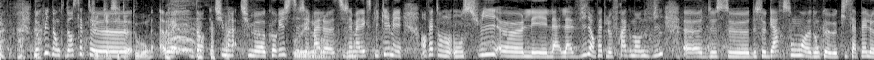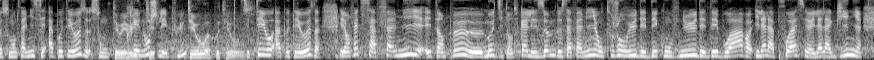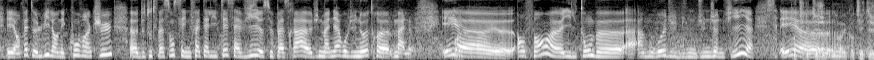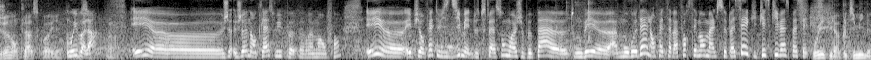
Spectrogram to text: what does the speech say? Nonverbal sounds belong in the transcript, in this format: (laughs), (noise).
Donc, oui, donc dans cette. Je vais te dire si euh, t'as tout bon. Ouais, dans- tu, me, tu me corriges si Oui, j'ai mal, non, euh, si j'ai mal expliqué, mais en fait, on, on suit euh, les, la, la vie, en fait, le fragment de vie euh, de, ce, de ce garçon euh, donc, euh, qui s'appelle, son nom de famille, c'est Apothéose. Son oui, oui, prénom, Thé- je l'ai plus. Théo Apothéose. C'est Théo Apothéose. Et en fait, sa famille est un peu euh, maudite. En tout cas, les hommes de sa famille ont toujours eu des déconvenus, des déboires. Il a la poisse, il a la guigne. Et en fait, lui, il en est convaincu. Euh, de toute façon, c'est une fatalité. Sa vie euh, se passera euh, d'une manière ou d'une autre mal. Et Ouais. euh, enfant, il tombe amoureux d'une jeune fille. Et, Quand, il était jeune, ouais, quand il était jeune en classe, quoi. Il est... Oui, voilà. et euh, je- jeune en classe, oui, pas, vraiment enfant. Et, euh, et puis en fait, il se dit, mais de toute façon, moi, je peux pas tomber amoureux d'elle. En fait, ça va forcément mal se passer. Qu'est-ce qui va se passer? Oui, et puis il est un peu timide.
